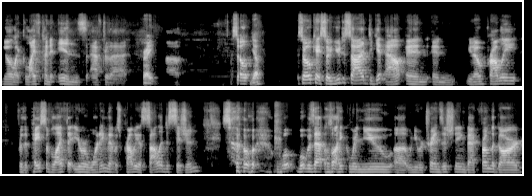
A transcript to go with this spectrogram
You know, like life kind of ends after that. Right. Uh, so. Yep. So okay, so you decide to get out and and you know probably for the pace of life that you were wanting, that was probably a solid decision. So, what, what was that like when you uh, when you were transitioning back from the guard?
